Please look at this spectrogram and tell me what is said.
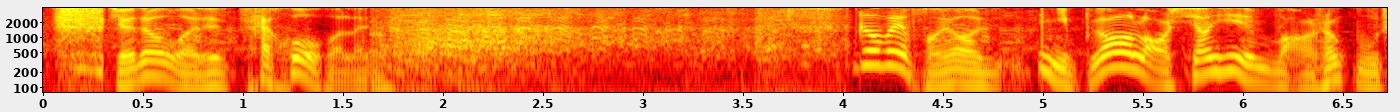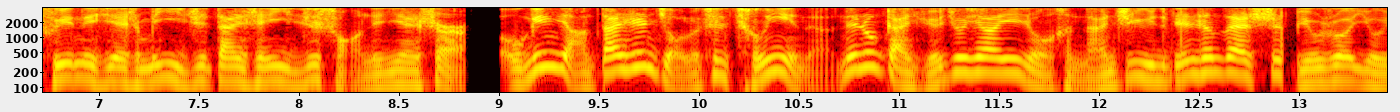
觉得我这太霍霍了。各位朋友，你不要老相信网上鼓吹那些什么一直单身一直爽这件事儿。我跟你讲，单身久了是成瘾的，那种感觉就像一种很难治愈的人生在世。比如说有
